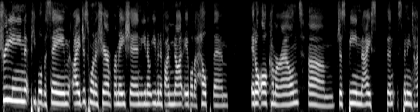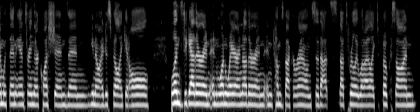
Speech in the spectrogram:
treating people the same. I just want to share information, you know, even if I'm not able to help them, it'll all come around. Um, just being nice, spend, spending time with them, answering their questions. And, you know, I just feel like it all blends together in, in one way or another and, and comes back around. So that's, that's really what I like to focus on.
